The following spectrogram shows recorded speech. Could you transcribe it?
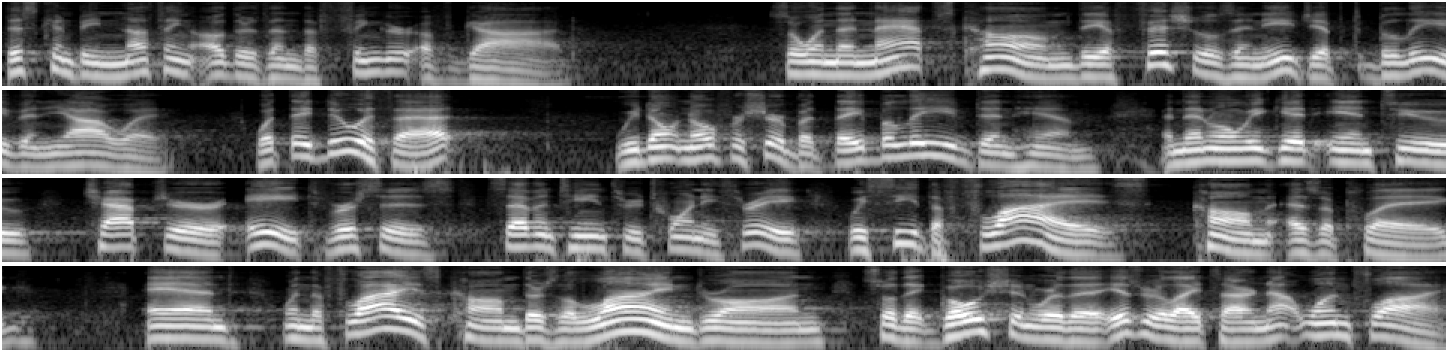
this can be nothing other than the finger of God. So when the gnats come, the officials in Egypt believe in Yahweh. What they do with that, we don't know for sure, but they believed in him. And then when we get into chapter 8, verses 17 through 23, we see the flies come as a plague. And when the flies come, there's a line drawn so that Goshen, where the Israelites are, not one fly.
